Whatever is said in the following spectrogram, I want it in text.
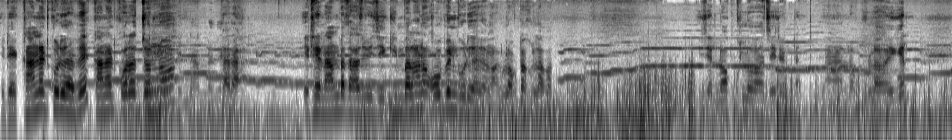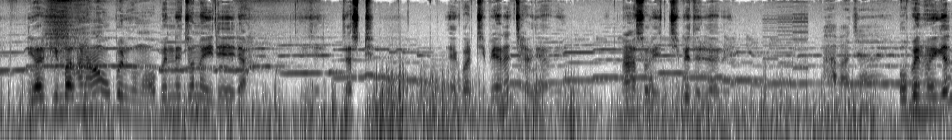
এটা কানেক্ট করি হবে কানেক্ট করার জন্য তারা এটা নামটা যাবে যে গিম্বল খানা ওপেন করে হবে আমাকে। লকটা খোলা কথা এই যে লক খোলা আছে এটা একটা। হ্যাঁ লক খোলা হয়ে গেল। এবার গিম্বাল খানা ওপেন করব। ওপেনের জন্য এইটা এটা এই যে জাস্ট একবার চিপে আনে ছাড় দেওয়া হবে। না না সরি চিপে ধরতে হবে ভাবা যায়। ওপেন হয়ে গেল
